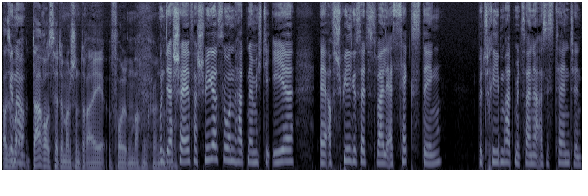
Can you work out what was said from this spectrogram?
also genau. daraus hätte man schon drei Folgen machen können. Und der so. Schäfer Schwiegersohn hat nämlich die Ehe äh, aufs Spiel gesetzt, weil er Sexting betrieben hat mit seiner Assistentin.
